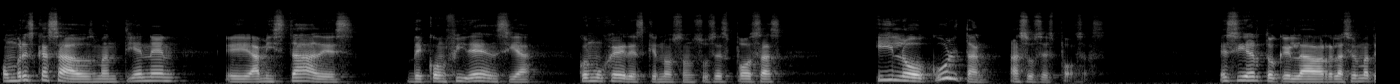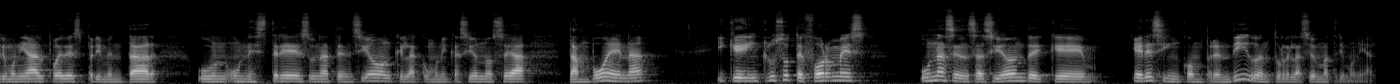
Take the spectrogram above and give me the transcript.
hombres casados mantienen eh, amistades de confidencia con mujeres que no son sus esposas y lo ocultan a sus esposas. Es cierto que la relación matrimonial puede experimentar un, un, estrés, una tensión, que la comunicación no sea tan buena y que incluso te formes una sensación de que eres incomprendido en tu relación matrimonial.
